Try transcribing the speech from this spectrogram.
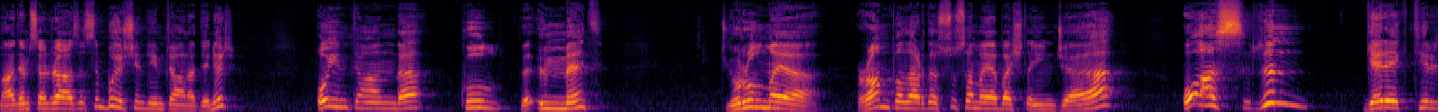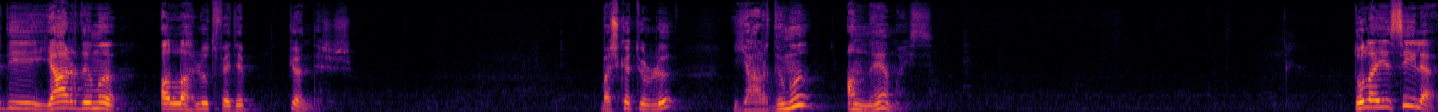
madem sen razısın buyur şimdi imtihana denir, o imtihanda kul ve ümmet yorulmaya, rampalarda susamaya başlayınca o asrın gerektirdiği yardımı Allah lütfedip gönderir. Başka türlü yardımı anlayamayız. Dolayısıyla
